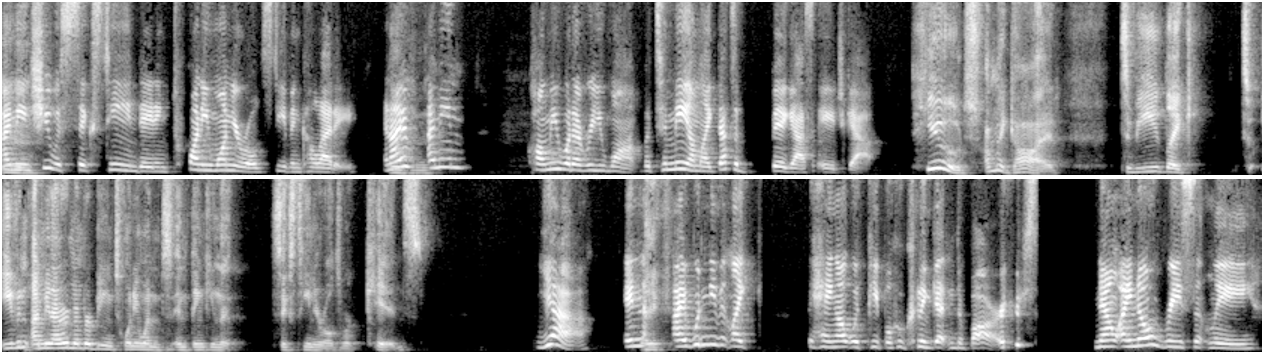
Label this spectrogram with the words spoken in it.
I mean, Mhm. she was 16 dating 21 year old Stephen Colletti. And Mhm. I, I mean, call me whatever you want. But to me, I'm like, that's a big ass age gap. huge oh my god to be like to even i mean i remember being 21 and thinking that 16 year olds were kids Yeah. And Like- I wouldn't even like hang out with people who couldn't get into bars. Now, I know recently,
